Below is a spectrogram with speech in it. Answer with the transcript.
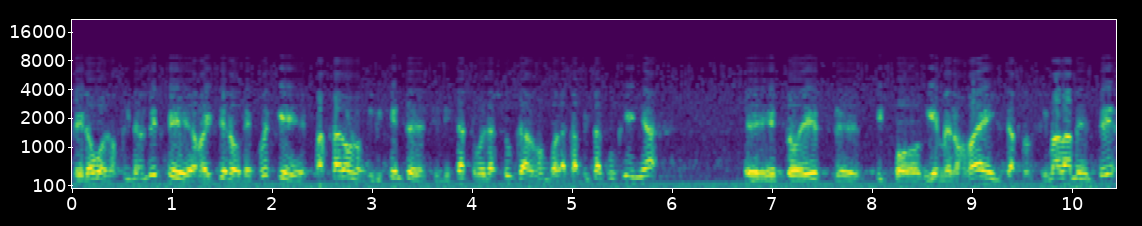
pero bueno, finalmente, reitero, después que pasaron los dirigentes del sindicato del azúcar rumbo a la capital cujeña, eh, esto es eh, tipo 10 menos 20 aproximadamente,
